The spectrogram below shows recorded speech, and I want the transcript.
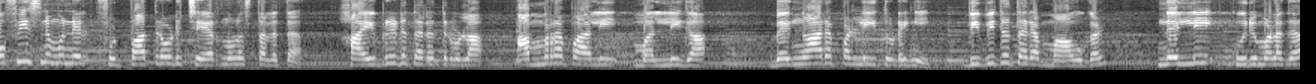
ഓഫീസിന് മുന്നിൽ ഫുട്പാത്തിനോട് ചേർന്നുള്ള സ്ഥലത്ത് ഹൈബ്രിഡ് തരത്തിലുള്ള അമ്രപാലി മല്ലിക ബംഗാരപ്പള്ളി തുടങ്ങി വിവിധ തരം മാവുകൾ നെല്ലി കുരുമുളക്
